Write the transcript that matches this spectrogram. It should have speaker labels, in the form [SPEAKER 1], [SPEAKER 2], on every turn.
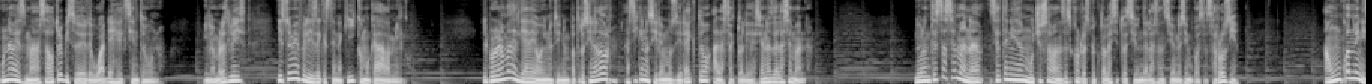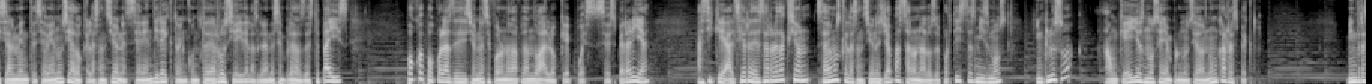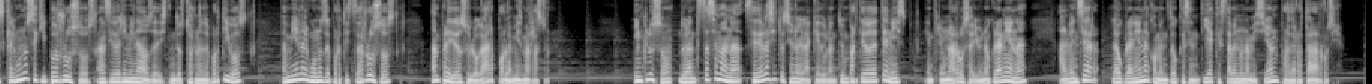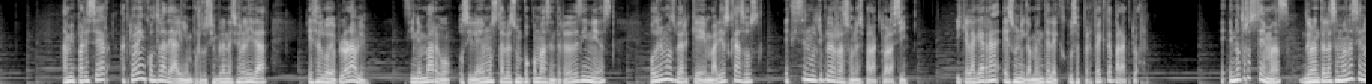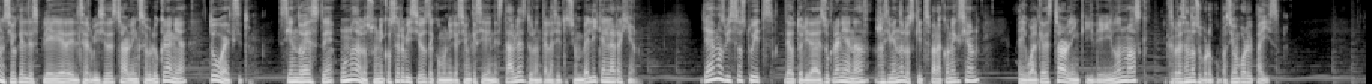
[SPEAKER 1] Una vez más a otro episodio de What the Heck 101. Mi nombre es Luis y estoy muy feliz de que estén aquí como cada domingo. El programa del día de hoy no tiene un patrocinador, así que nos iremos directo a las actualizaciones de la semana. Durante esta semana se ha tenido muchos avances con respecto a la situación de las sanciones impuestas a Rusia. Aun cuando inicialmente se había anunciado que las sanciones se harían directo en contra de Rusia y de las grandes empresas de este país, poco a poco las decisiones se fueron adaptando a lo que, pues, se esperaría, Así que al cierre de esta redacción, sabemos que las sanciones ya pasaron a los deportistas mismos, incluso aunque ellos no se hayan pronunciado nunca al respecto. Mientras que algunos equipos rusos han sido eliminados de distintos torneos deportivos, también algunos deportistas rusos han perdido su lugar por la misma razón. Incluso, durante esta semana se dio la situación en la que durante un partido de tenis entre una rusa y una ucraniana, al vencer, la ucraniana comentó que sentía que estaba en una misión por derrotar a Rusia. A mi parecer, actuar en contra de alguien por su simple nacionalidad es algo deplorable. Sin embargo, o si leemos tal vez un poco más entre las líneas, podremos ver que en varios casos existen múltiples razones para actuar así, y que la guerra es únicamente la excusa perfecta para actuar. En otros temas, durante la semana se anunció que el despliegue del servicio de Starlink sobre Ucrania tuvo éxito, siendo este uno de los únicos servicios de comunicación que siguen estables durante la situación bélica en la región. Ya hemos visto tweets de autoridades ucranianas recibiendo los kits para conexión, al igual que de Starlink y de Elon Musk, expresando su preocupación por el país.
